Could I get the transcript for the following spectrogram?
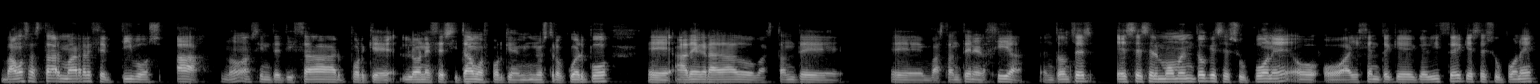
vamos a estar más receptivos a, ¿no? a sintetizar porque lo necesitamos, porque nuestro cuerpo eh, ha degradado bastante, eh, bastante energía. Entonces, ese es el momento que se supone, o, hay gente que dice que se supone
